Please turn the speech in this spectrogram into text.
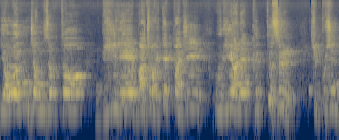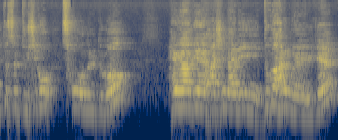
영원 점서부터 미래의 마지막 때까지 우리 안에 그 뜻을 기쁘신 뜻을 두시고 소원을 두고 행하게 하시나니 누가 하는 거예요 이게?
